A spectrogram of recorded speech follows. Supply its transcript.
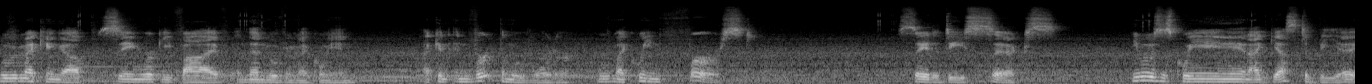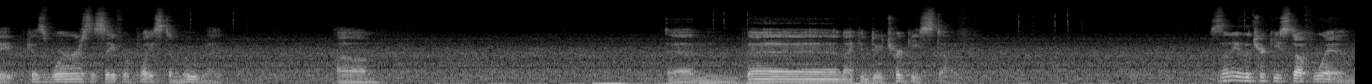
moving my king up, seeing rook e5, and then moving my queen, I can invert the move order. Move my queen first, say to d6. He moves his queen, I guess, to b8, because where's the safer place to move it? Um, and then I can do tricky stuff. Does any of the tricky stuff win?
